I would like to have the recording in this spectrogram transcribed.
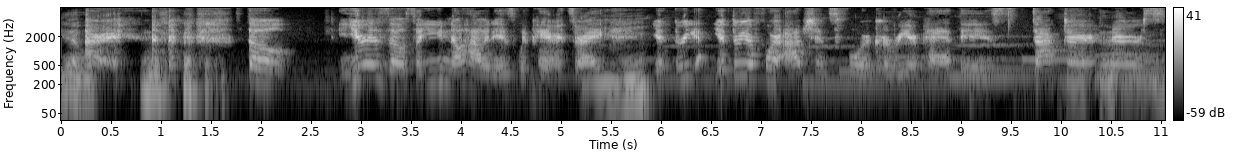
Yeah. All right. so you're a Zoe, so you know how it is with parents, right? Mm-hmm. Your three your three or four options for a career path is doctor, Doctor, nurse,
